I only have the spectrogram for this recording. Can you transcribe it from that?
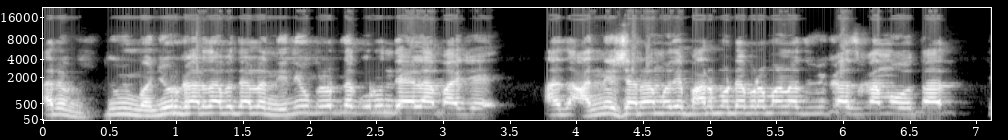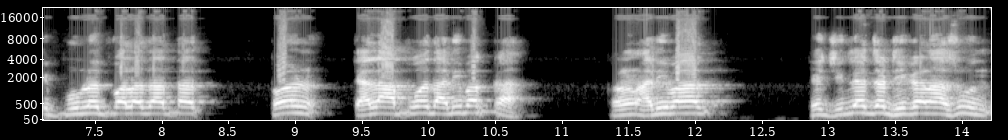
अरे तुम्ही मंजूर करता पण त्याला निधी उपलब्ध करून द्यायला पाहिजे. आज अन्य शहरामध्ये फार मोठ्या प्रमाणात विकास कामं होतात ते पूर्णत्वाला जातात. पण त्याला अपवाद अलिबाग का? कारण अलिबाग हे जिल्ह्याचं ठिकाण असून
